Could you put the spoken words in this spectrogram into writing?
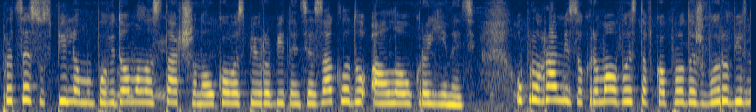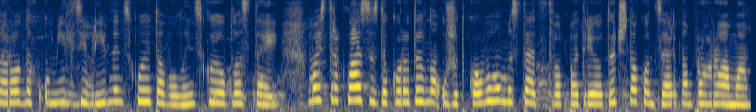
Про це Суспільному повідомила старша наукова співробітниця закладу Алла Українець. У програмі, зокрема, виставка продаж виробів народних умільців Рівненської та Волинської областей, майстер-класи з декоративно-ужиткового мистецтва, патріотична концертна програма.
